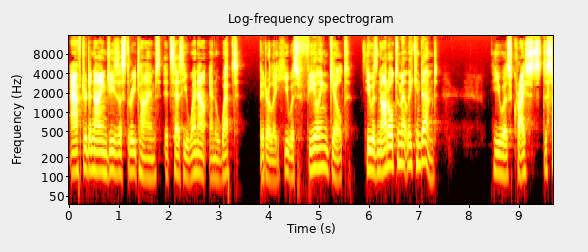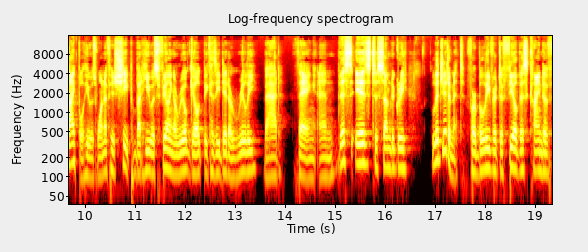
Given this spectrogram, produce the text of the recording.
After denying Jesus three times, it says he went out and wept bitterly. He was feeling guilt. He was not ultimately condemned. He was Christ's disciple. He was one of his sheep, but he was feeling a real guilt because he did a really bad thing. And this is, to some degree, legitimate for a believer to feel this kind of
